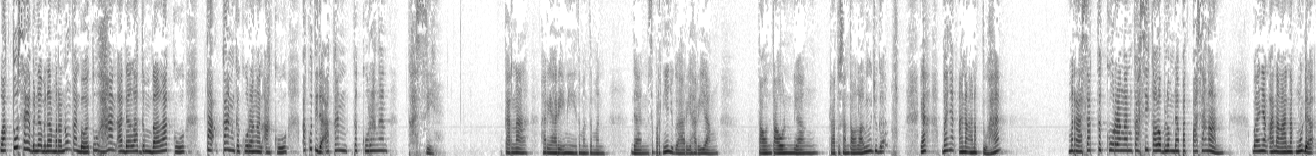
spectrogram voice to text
waktu saya benar-benar merenungkan bahwa Tuhan adalah gembalaku, takkan kekurangan aku, aku tidak akan kekurangan kasih. Karena hari-hari ini teman-teman, dan sepertinya juga hari-hari yang tahun-tahun yang ratusan tahun lalu juga, ya banyak anak-anak Tuhan merasa kekurangan kasih kalau belum dapat pasangan. Banyak anak-anak muda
